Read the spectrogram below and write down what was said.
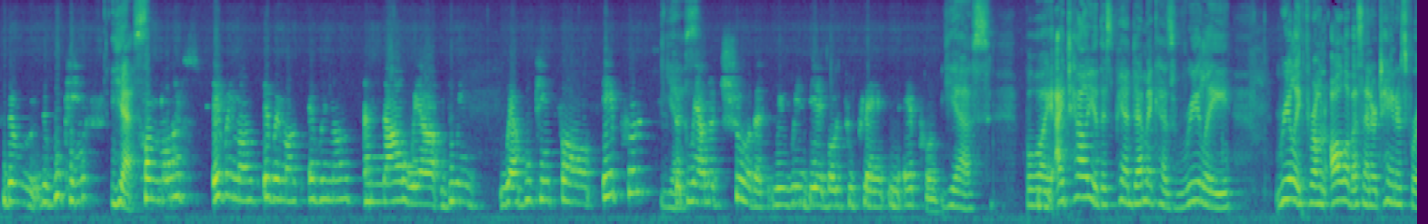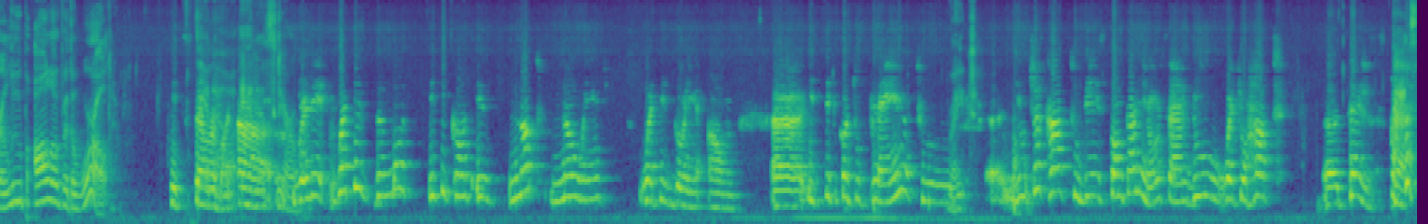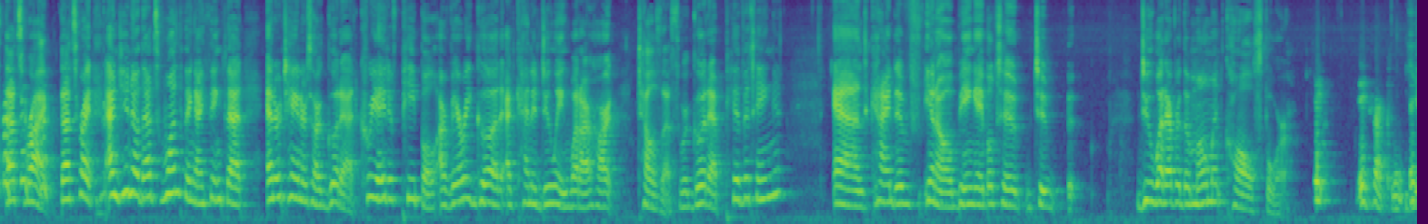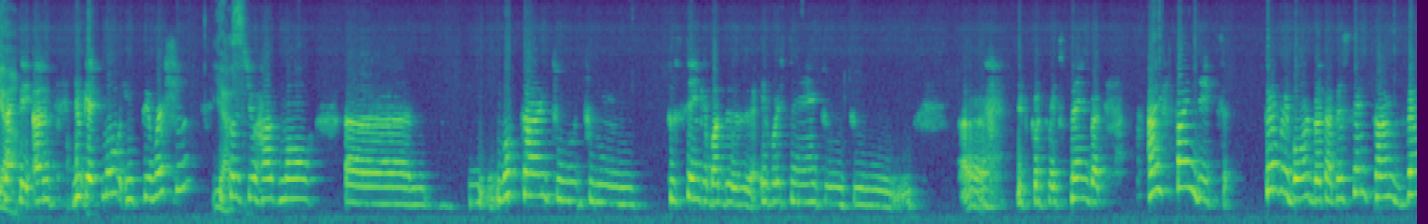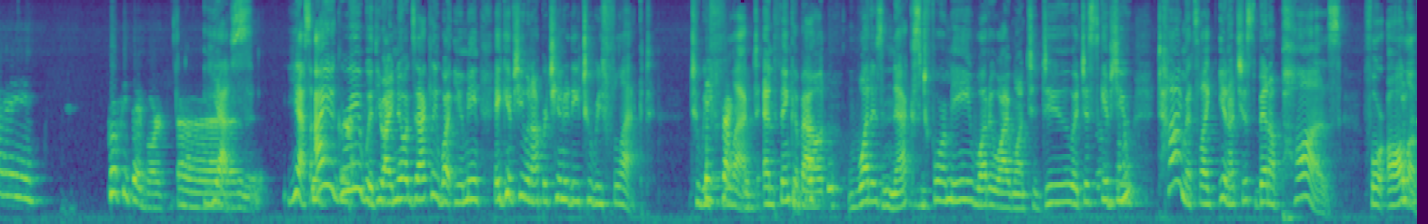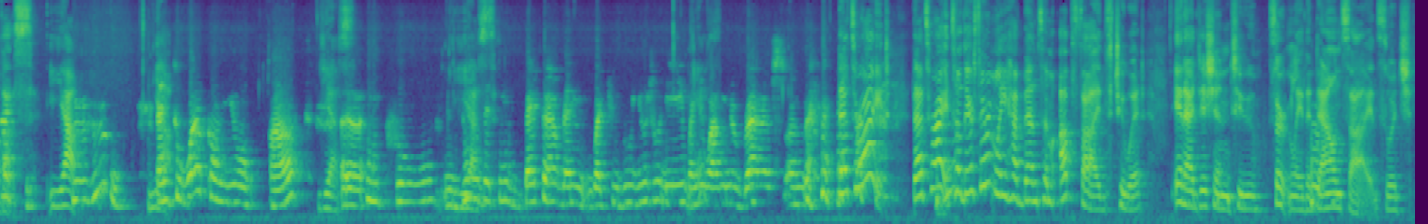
the, the bookings Yes. from months, every month, every month, every month, and now we are doing, we are booking for April, Yes. but we are not sure that we will be able to play in April. Yes. Boy, I tell you, this pandemic has really, really thrown all of us entertainers for a loop all over the world. It's terrible. know, Uh, is terrible. Really, what is the most difficult is not knowing what is going on. Uh, it's difficult to plan. To Right. uh, you just have to be spontaneous and do what your heart uh, tells. That's that's right. That's right. And you know, that's one thing I think that entertainers are good at. Creative people are very good at kind of doing what our heart tells us. We're good at pivoting and kind of, you know, being able to to do whatever the moment calls for. Ex- Exactly, Yeah. exactly, and you get more inspiration Yes. because you have more um, more time to to to think about the everything to to uh, difficult to explain, but I find it terrible, but at the same time very profitable. Uh, Yes. Yes, I agree with you. I know exactly what you mean. It gives you an opportunity to reflect, to reflect Exactly. and think about what is next for me. What do I want to do? It just gives you time. It's like, you know, it's just been a pause for all of us. Exactly. Yeah. Mhm. Yeah. And to work on your art, Yes. uh, improve, Yes. do the things better than what you do usually when you are in a rush. That's right. That's right. So there certainly have been some upsides to it, in addition to certainly the downsides, which,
